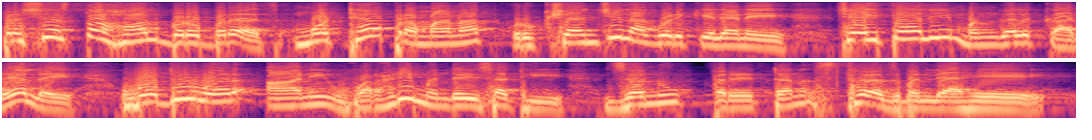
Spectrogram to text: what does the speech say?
प्रशस्त हॉल बरोबरच मोठ्या प्रमाणात वृक्षांची लागवड केल्याने चैताली मंगल कार्यालय वधूवर आणि वऱ्हाडी मंडळीसाठी जणू पर्यटन स्थळच बनले आहे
